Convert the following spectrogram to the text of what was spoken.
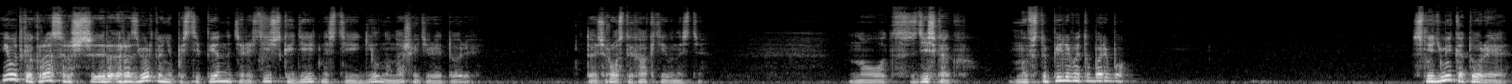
И вот как раз развертывание постепенно террористической деятельности ИГИЛ на нашей территории. То есть рост их активности. Но вот здесь как? Мы вступили в эту борьбу. с людьми, которые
